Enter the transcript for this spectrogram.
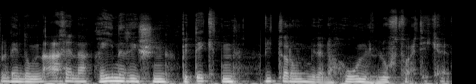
Anwendung nach einer regnerischen, bedeckten Witterung mit einer hohen Luftfeuchtigkeit.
